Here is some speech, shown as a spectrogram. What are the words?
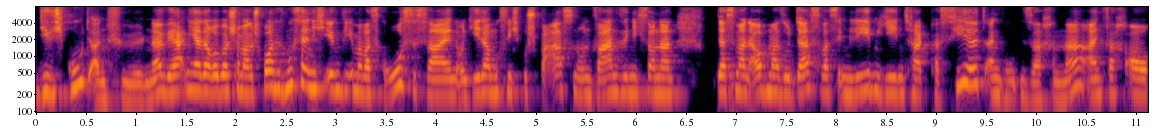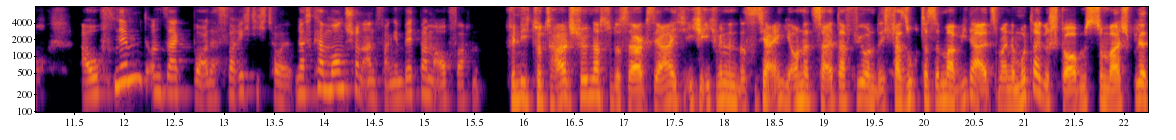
die sich gut anfühlen. Ne? Wir hatten ja darüber schon mal gesprochen, es muss ja nicht irgendwie immer was Großes sein und jeder muss nicht bespaßen und wahnsinnig, sondern dass man auch mal so das, was im Leben jeden Tag passiert an guten Sachen, ne? einfach auch aufnimmt und sagt, boah, das war richtig toll. Und das kann morgens schon anfangen, im Bett beim Aufwachen. Finde ich total schön, dass du das sagst. Ja, ich, ich, ich finde, das ist ja eigentlich auch eine Zeit dafür und ich versuche das immer wieder, als meine Mutter gestorben ist zum Beispiel,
